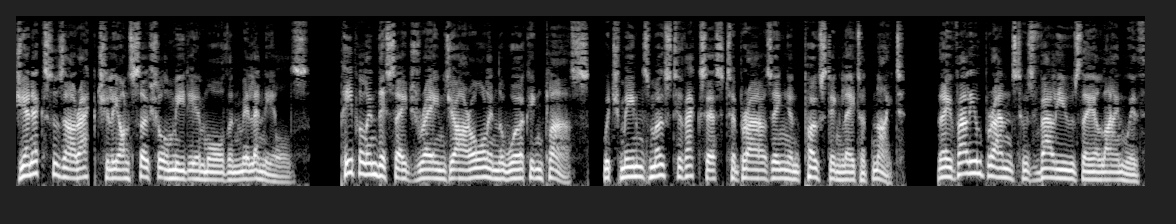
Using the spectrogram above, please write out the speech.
Gen Xers are actually on social media more than millennials. People in this age range are all in the working class, which means most have access to browsing and posting late at night. They value brands whose values they align with,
